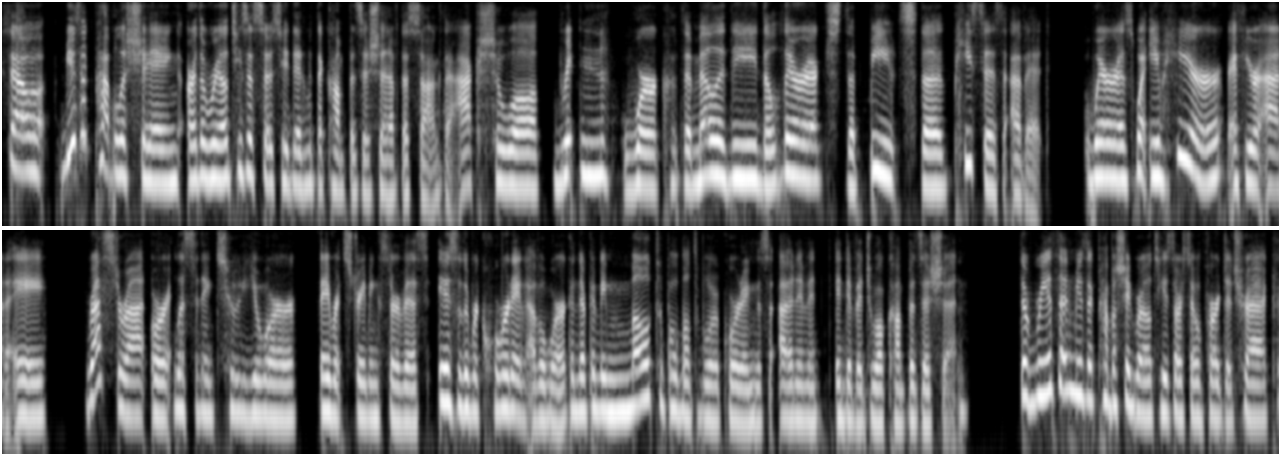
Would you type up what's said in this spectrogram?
So, music publishing are the royalties associated with the composition of the song, the actual written work, the melody, the lyrics, the beats, the pieces of it. Whereas what you hear if you're at a restaurant or listening to your favorite streaming service is the recording of a work. And there can be multiple, multiple recordings of an individual composition. The reason music publishing royalties are so hard to track,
